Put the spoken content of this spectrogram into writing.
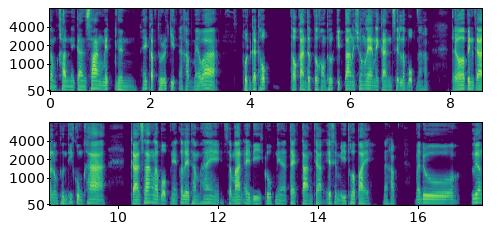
สำคัญในการสร้างเม็ดเงินให้กับธุรกิจนะครับ แม้ว่าผลกระทบต่อการเติบโตของธุรกิจบ้างในช่วงแรกในการเซตระบบนะครับ แต่ก็เป็นการลงทุนที่คุ้มค่า การสร้างระบบเนี่ยก็เลยทำให้ Smart ID Group เนี่ยแตกต่างจาก SME ทั่วไปนะครับ มาดูเรื่อง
